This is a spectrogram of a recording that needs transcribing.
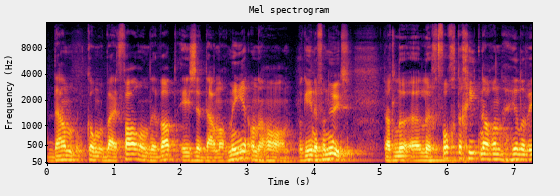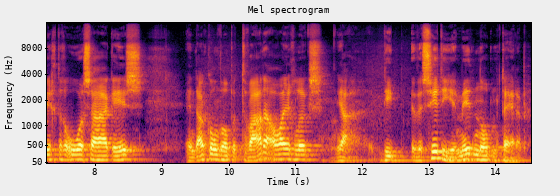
dan komen we bij het volgende. Wat is er dan nog meer aan de hand? We beginnen vanuit dat eh, luchtvochtigheid nog een hele wichtige oorzaak is. En dan komen we op het tweede eigenlijk. Ja, die, we zitten hier midden op een terp.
